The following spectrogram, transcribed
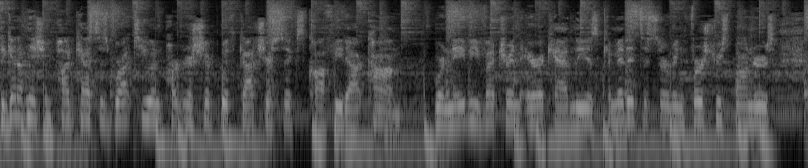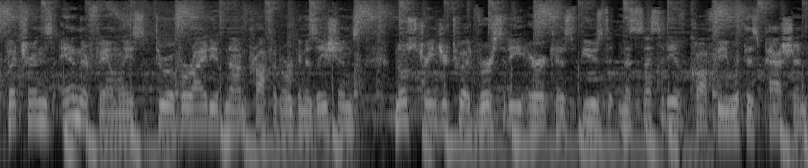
The Get Up Nation podcast is brought to you in partnership with GotYourSixCoffee.com where Navy veteran Eric Hadley is committed to serving first responders, veterans, and their families through a variety of nonprofit organizations. No stranger to adversity, Eric has fused necessity of coffee with his passion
